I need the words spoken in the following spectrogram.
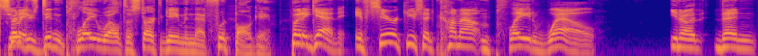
Syracuse it, didn't play well to start the game in that football game. But again, if Syracuse had come out and played well, you know, then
